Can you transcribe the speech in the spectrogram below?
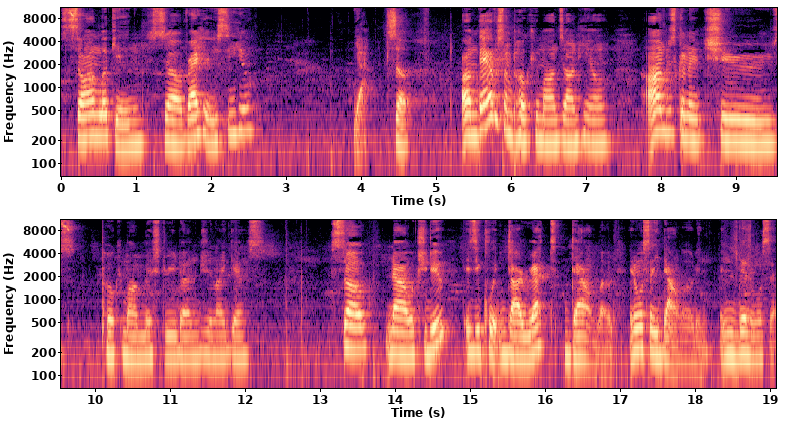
so I'm looking. So right here, you see here? Yeah. So, um, they have some Pokemons on here. I'm just gonna choose Pokemon Mystery Dungeon, I guess. So now what you do is you click direct download and it will say downloading and then it will say.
